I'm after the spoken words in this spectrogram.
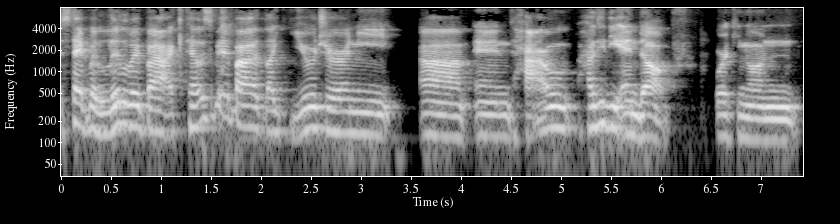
step a little bit back. Tell us a bit about like your journey um, and how how did you end up working on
